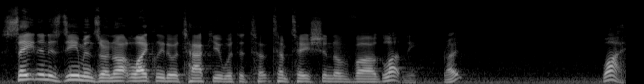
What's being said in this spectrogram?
Satan and his demons are not likely to attack you with the temptation of uh, gluttony, right? Why?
